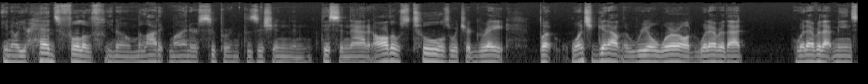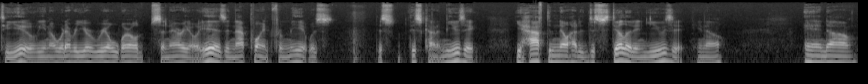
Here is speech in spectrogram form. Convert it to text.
You know, your head's full of you know melodic minor superimposition and this and that, and all those tools which are great. But once you get out in the real world, whatever that, whatever that means to you, you know, whatever your real world scenario is, in that point for me, it was this this kind of music. You have to know how to distill it and use it, you know. And um,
